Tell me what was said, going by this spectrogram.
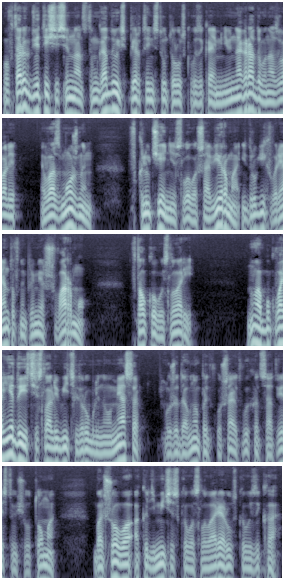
Во-вторых, в 2017 году эксперты Института русского языка имени Виноградова назвали возможным включение слова «шаверма» и других вариантов, например, «шварму» в толковые словари. Ну а буквоеды из числа любителей рубленого мяса уже давно предвкушают выход соответствующего тома Большого академического словаря русского языка.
